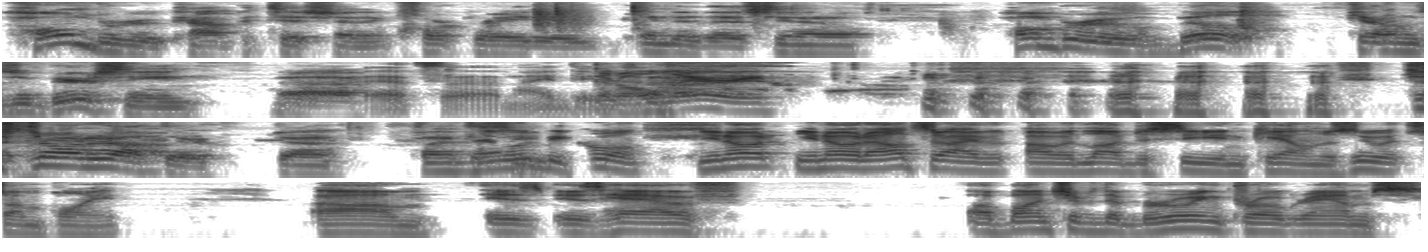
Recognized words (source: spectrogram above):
homebrew competition incorporated into this. You know, homebrew built Kalamazoo beer scene. Uh, That's an idea. Good old Larry. just throwing it out there, John. Plant That would be cool. You know what? You know what else I I would love to see in Kalamazoo at some point um, is is have a bunch of the brewing programs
